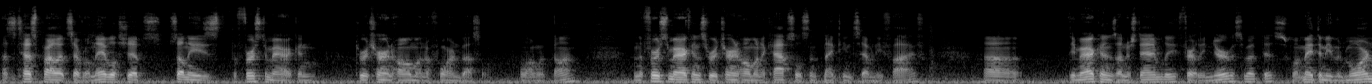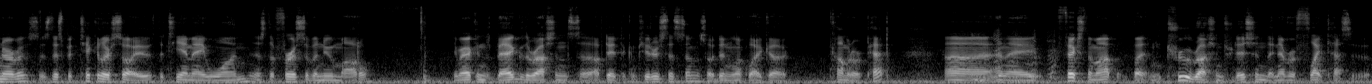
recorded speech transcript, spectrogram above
as a test pilot several naval ships. Suddenly he's the first American to return home on a foreign vessel, along with Don. And the first Americans to return home on a capsule since 1975. Uh, the Americans, understandably, fairly nervous about this. What made them even more nervous is this particular Soyuz, the TMA-1, is the first of a new model. The Americans begged the Russians to update the computer system so it didn't look like a Commodore PET, uh, and they fixed them up, but in true Russian tradition, they never flight tested it.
